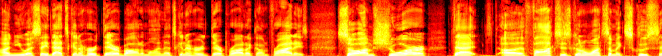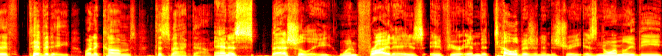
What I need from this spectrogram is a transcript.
on USA. That's going to hurt their bottom line. That's going to hurt their product on Fridays. So I'm sure that uh, Fox is going to want some exclusivity when it comes to SmackDown. And especially when Fridays, if you're in the television industry, is normally the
